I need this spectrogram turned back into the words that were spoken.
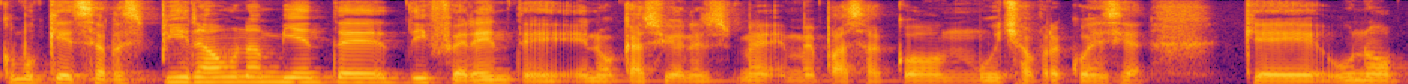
como que se respira un ambiente diferente en ocasiones. Me, me, pasa con mucha frecuencia que uno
